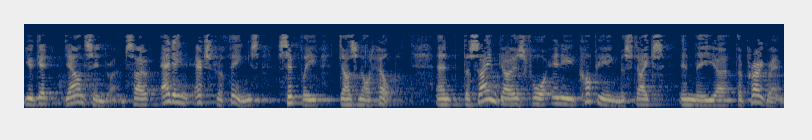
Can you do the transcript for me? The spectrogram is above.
you get Down syndrome. So adding extra things simply does not help. And the same goes for any copying mistakes in the, uh, the program,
